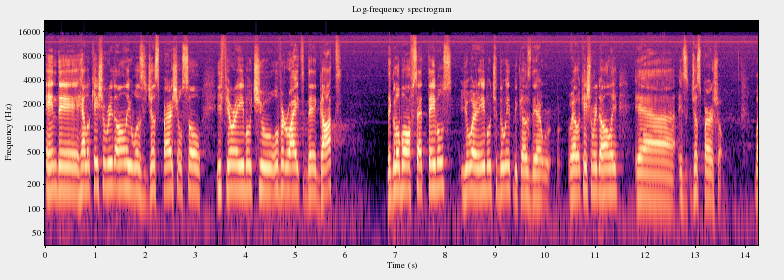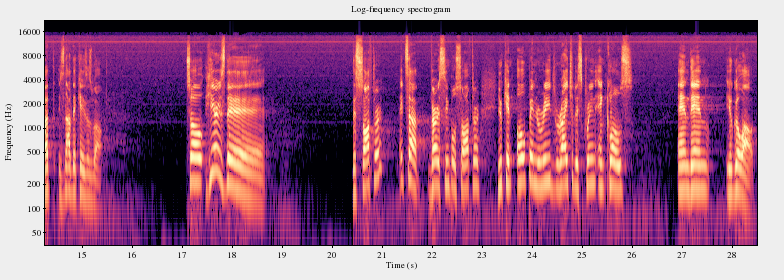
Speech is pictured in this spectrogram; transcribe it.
and the relocation read-only was just partial. So if you're able to overwrite the GOT, the global offset tables, you were able to do it because the relocation read-only uh, is just partial. But it's not the case as well. So here is the, the software. It's a very simple software. You can open, read, write to the screen, and close, and then you go out.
